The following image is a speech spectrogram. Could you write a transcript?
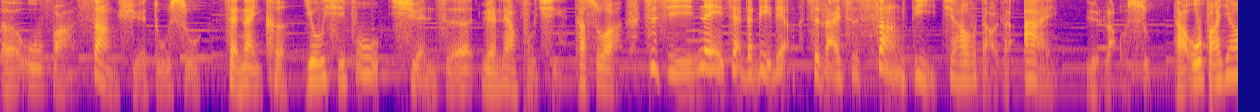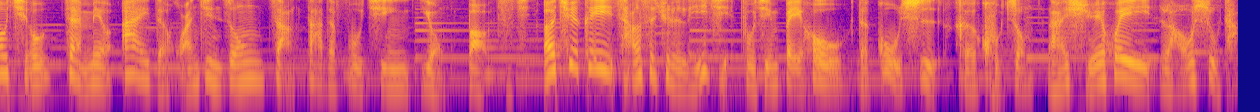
而无法上学读书。在那一刻，尤西夫选择原谅父亲。他说啊，自己内在的力量是来自上帝教导的爱与饶恕。他无法要求在没有爱的环境中长大的父亲永。抱自己，而却可以尝试去理解父亲背后的故事和苦衷，来学会饶恕他。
